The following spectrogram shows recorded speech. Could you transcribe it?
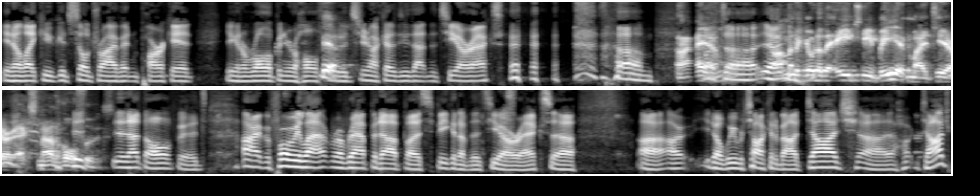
You know, like you could still drive it and park it. You're going to roll up in your Whole Foods. Yeah. You're not going to do that in the TRX. um, I am. But, uh, yeah, I'm going to go to the HEB in my TRX, not Whole Foods. not the Whole Foods. All right. Before we la- wrap it up, uh, speaking of the TRX, uh, uh, our, you know, we were talking about Dodge. Uh, Dodge.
